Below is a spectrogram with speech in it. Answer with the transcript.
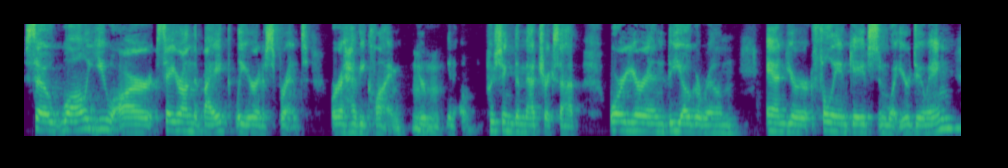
So while you are, say you're on the bike, you're in a sprint or a heavy climb, you're, mm-hmm. you know, pushing the metrics up, or you're in the yoga room and you're fully engaged in what you're doing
